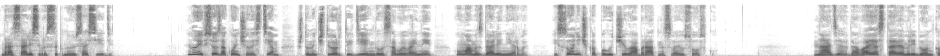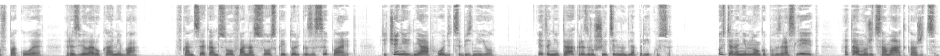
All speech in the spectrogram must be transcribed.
бросались в рассыпную соседи. Ну и все закончилось тем, что на четвертый день голосовой войны у мамы сдали нервы, и Сонечка получила обратно свою соску. «Надя, давай оставим ребенка в покое», — развела руками Ба. В конце концов, она соской только засыпает, в течение дня обходится без нее. Это не так разрушительно для прикуса. Пусть она немного повзрослеет, а та, может, сама откажется.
